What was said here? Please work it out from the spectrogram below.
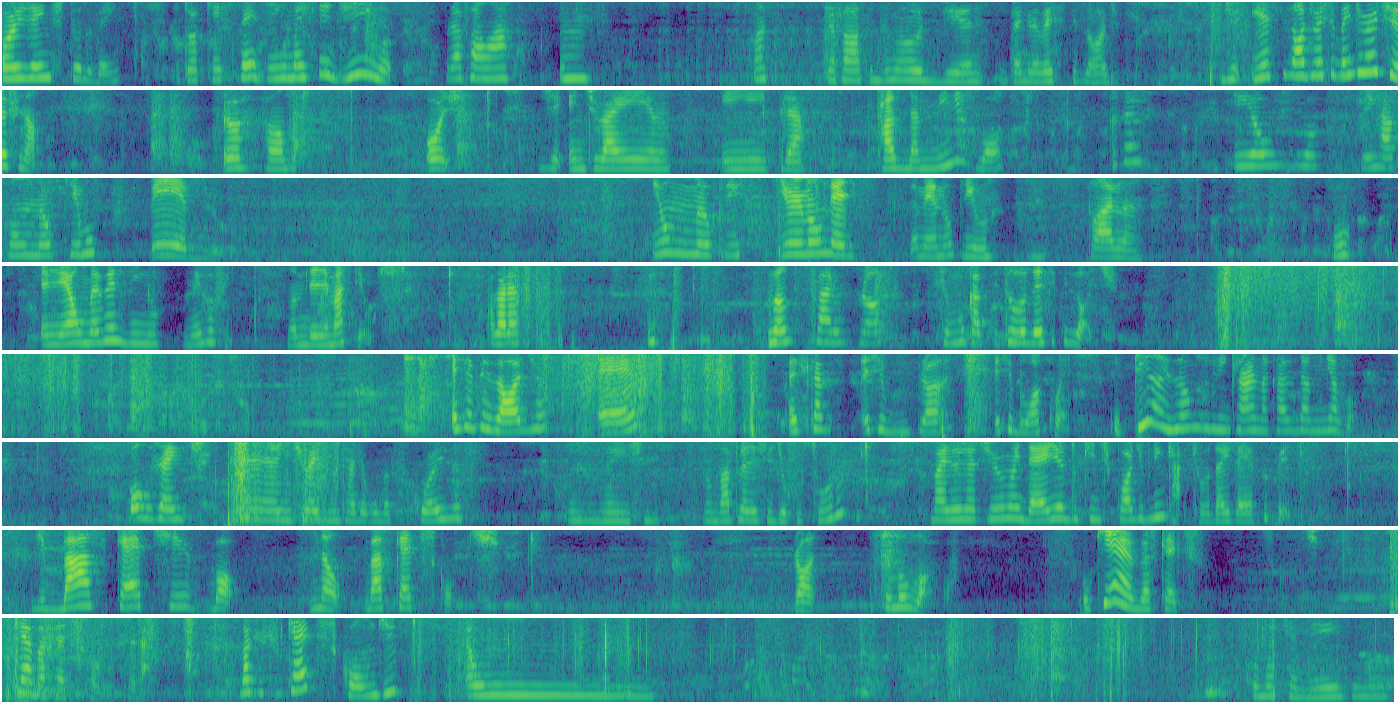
Oi, gente, tudo bem? Eu tô aqui cedinho, mais cedinho, pra falar um. pra falar sobre o meu dia, pra gravar esse episódio. E esse episódio vai ser bem divertido, afinal. Eu vou falar um pouquinho. Hoje, a gente vai ir pra casa da minha avó. E eu vou brincar com o meu primo Pedro. E o meu primo. E o irmão dele. Também é meu primo. Claro, né? O, ele é um bebezinho. Bem fofinho. O nome dele é Matheus. Agora. Vamos para o próximo capítulo desse episódio. Esse episódio é. Esse, esse, esse bloco é. O que nós vamos brincar na casa da minha avó? Bom, gente, é, a gente vai brincar de algumas coisas. A gente não dá pra decidir o futuro. Mas eu já tive uma ideia do que a gente pode brincar, que eu vou dar ideia pro Pedro. De basquetebol. Não, basquete esconde. Próximo bloco. O que é basquete? O que é basquete esconde, será? Basquete esconde é um... Como é que é mesmo?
